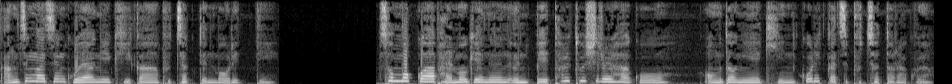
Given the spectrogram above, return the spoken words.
앙증맞은 고양이 귀가 부착된 머리띠. 손목과 발목에는 은빛 털토시를 하고 엉덩이에 긴 꼬리까지 붙였더라고요.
